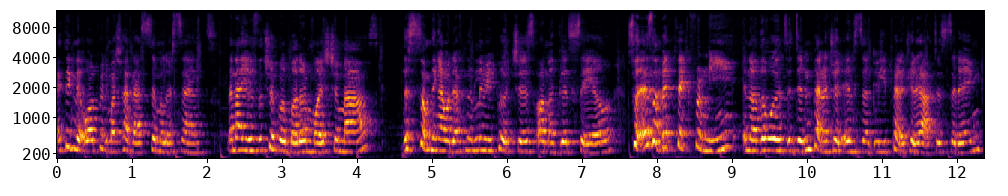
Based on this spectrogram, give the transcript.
I think they all pretty much have that similar scent. Then I use the Triple Butter Moisture Mask. This is something I would definitely repurchase on a good sale. So it's a bit thick for me. In other words, it didn't penetrate instantly, it penetrated after sitting.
